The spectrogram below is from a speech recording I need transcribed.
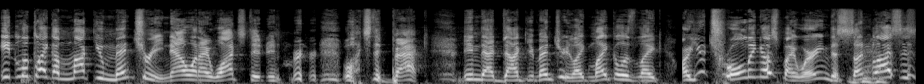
It looked like a mockumentary. Now when I watched it and watched it back in that documentary, like Michael is like, "Are you trolling us by wearing the sunglasses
